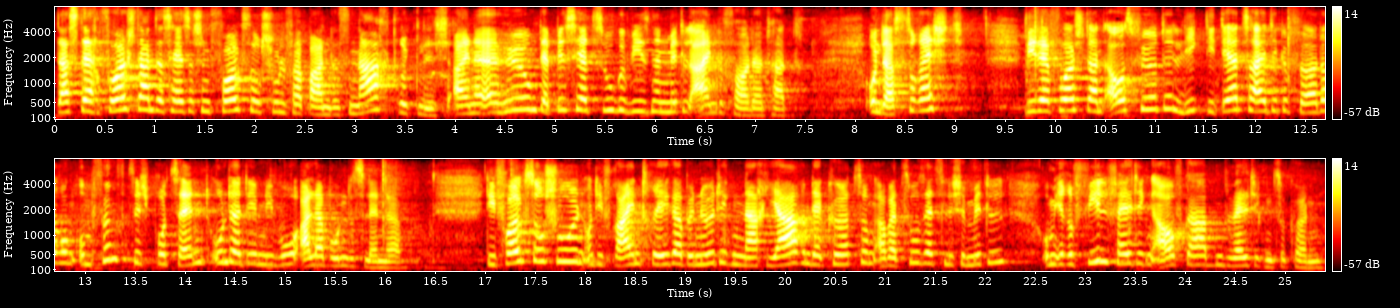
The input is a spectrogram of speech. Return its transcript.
dass der Vorstand des Hessischen Volkshochschulverbandes nachdrücklich eine Erhöhung der bisher zugewiesenen Mittel eingefordert hat. Und das zu Recht. Wie der Vorstand ausführte, liegt die derzeitige Förderung um 50% unter dem Niveau aller Bundesländer. Die Volkshochschulen und die freien Träger benötigen nach Jahren der Kürzung aber zusätzliche Mittel, um ihre vielfältigen Aufgaben bewältigen zu können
